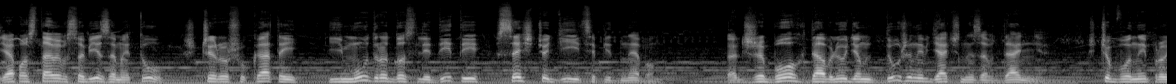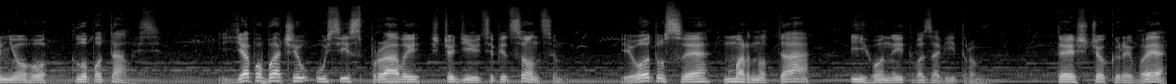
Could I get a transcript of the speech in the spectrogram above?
Я поставив собі за мету щиро шукати і мудро дослідити все, що діється під небом. Адже Бог дав людям дуже невдячне завдання, щоб вони про нього клопотались. Я побачив усі справи, що діються під сонцем, і от усе марнота і гонитва за вітром. Те, що криве,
